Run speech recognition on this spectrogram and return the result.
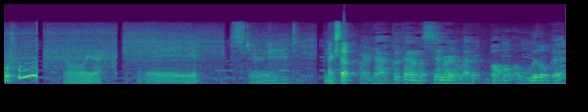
Oh yeah. Stir it. Next up, All right, now I put that on the simmer and let it bubble a little bit.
